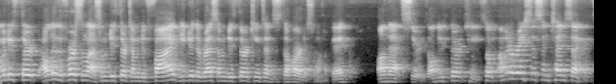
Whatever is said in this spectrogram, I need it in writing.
I'm gonna do thir, I'll do the first and last. I'm gonna do thirteen. I'm gonna do five. You do the rest. I'm gonna do thirteen since it's the hardest one, okay? On that series. I'll do thirteen. So I'm gonna erase this in ten seconds.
